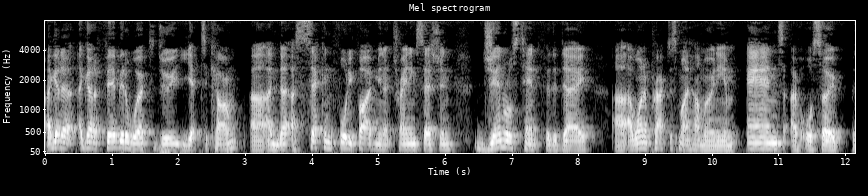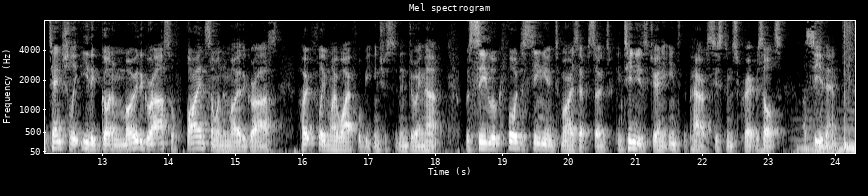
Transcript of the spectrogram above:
I got a I got a fair bit of work to do yet to come. Uh, a, a second 45 minute training session, general's tent for the day. Uh, I want to practice my harmonium, and I've also potentially either got to mow the grass or find someone to mow the grass. Hopefully, my wife will be interested in doing that. We'll see. Look forward to seeing you in tomorrow's episode as we continue this journey into the power of systems to create results. I'll see you then.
